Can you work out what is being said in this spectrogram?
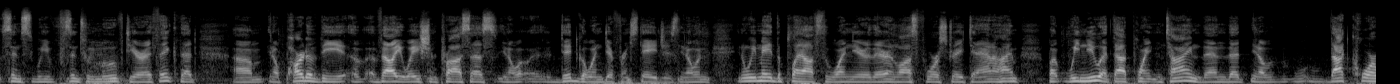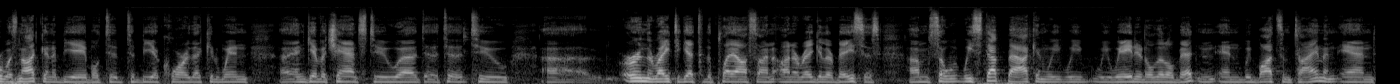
since we since we moved here, I think that um, you know, part of the evaluation process, you know, did go in different stages. You know, and know, we made the playoffs the one year there and lost four straight to Anaheim, but we knew at that point in time then that you know that core was not going to be able to, to be a core that could win uh, and give a chance to uh, to, to, to uh, earn the right to get to the playoffs on, on a regular basis. Um, so we stepped back and we, we, we waited a little bit and, and we bought some time and, and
